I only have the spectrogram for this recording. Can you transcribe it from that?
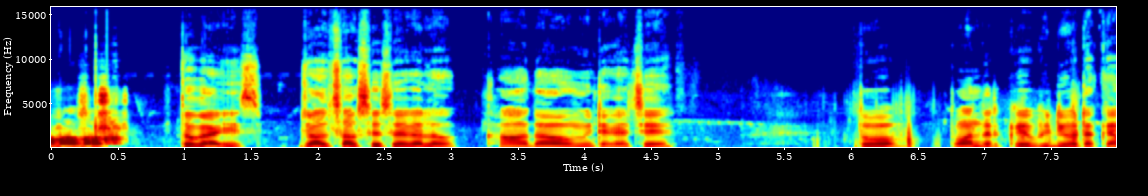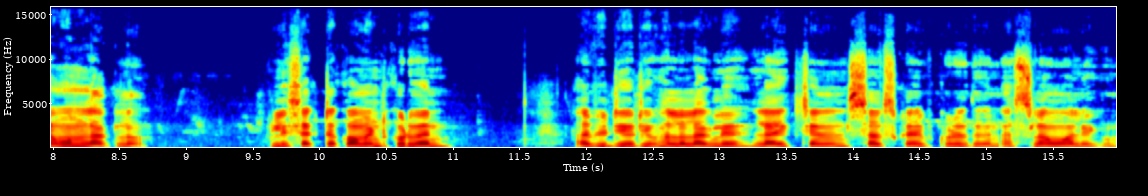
আমরা তো গাইস জলসাও শেষ হয়ে গেল, খাওয়া দাওয়াও মিটে গেছে। তো তোমাদেরকে ভিডিওটা কেমন লাগল? প্লিজ একটা কমেন্ট করবেন। আর ভিডিওটি ভালো লাগলে লাইক চ্যানেল সাবস্ক্রাইব করে দেবেন। আসসালামু আলাইকুম।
